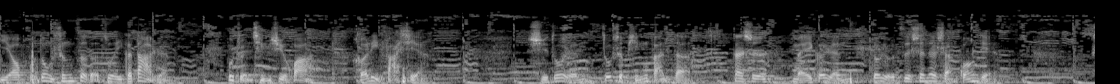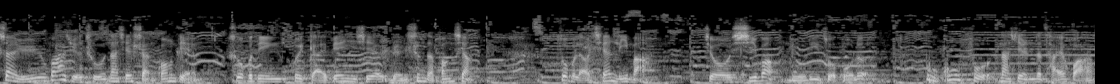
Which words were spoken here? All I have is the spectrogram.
也要不动声色的做一个大人，不准情绪化，合理发泄。许多人都是平凡的，但是每个人都有自身的闪光点。善于挖掘出那些闪光点，说不定会改变一些人生的方向。做不了千里马。就希望努力做伯乐，不辜负那些人的才华，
